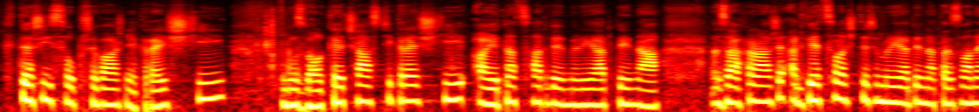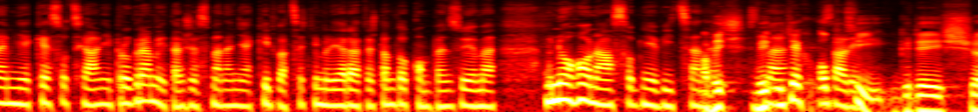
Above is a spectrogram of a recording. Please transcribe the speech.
kteří jsou převážně krajští, nebo z velké části krajští, a 1,2 miliardy na záchranáře a 2,4 miliardy na takzvané měkké sociální programy, takže jsme na nějakých 20 miliardách, takže tam to kompenzujeme mnohonásobně více, A vy, než vy jsme u těch vzali. obcí, když uh,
